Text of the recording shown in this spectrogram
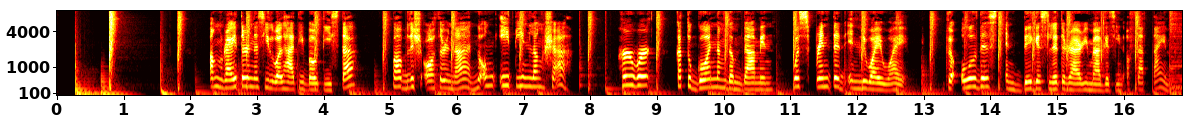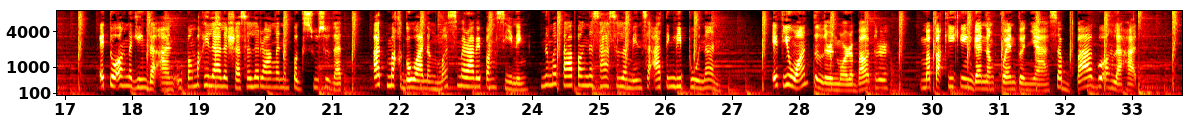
Ang writer na si Lualhati Bautista, published author na noong 18 lang siya. Her work, Katugon ng Damdamin, was printed in Liwayway, the oldest and biggest literary magazine of that time. Ito ang naging daan upang makilala siya sa larangan ng pagsusulat at makagawa ng mas marami pang sining na matapang nasasalamin sa ating lipunan. If you want to learn more about her, mapakikinggan ng kwento niya sa Bago ang Lahat.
